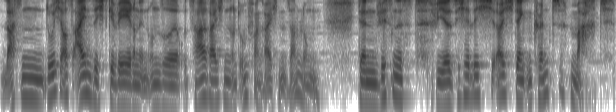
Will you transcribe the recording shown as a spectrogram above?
lassen durchaus Einsicht gewähren in unsere zahlreichen und umfangreichen Sammlungen. Denn Wissen ist, wie ihr sicherlich euch denken könnt, Macht.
